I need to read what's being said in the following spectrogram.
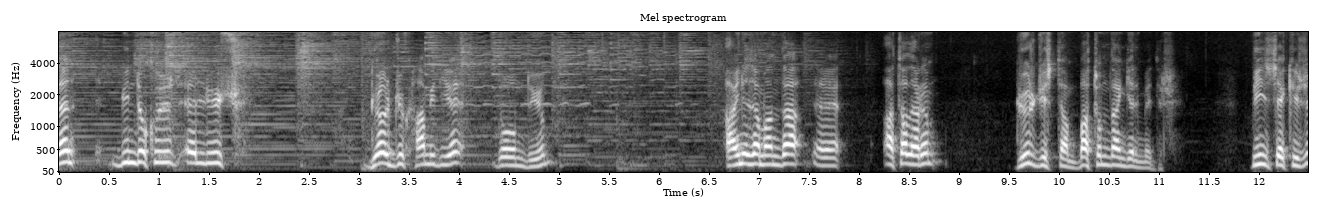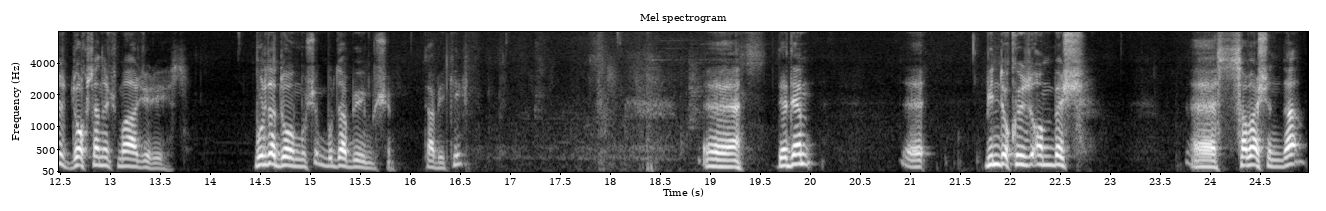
Ben 1953 Gölcük Hamidiye doğumluyum. Aynı zamanda e, atalarım Gürcistan, Batum'dan gelmedir. 1893 maciriyiz. Burada doğmuşum, burada büyümüşüm tabii ki. E, dedem e, 1915 e, savaşında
